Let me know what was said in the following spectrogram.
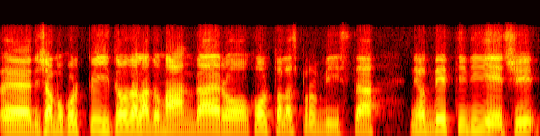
eh, diciamo, colpito dalla domanda, ero colto alla sprovvista, ne ho detti 10,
